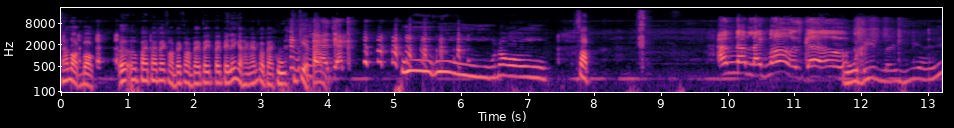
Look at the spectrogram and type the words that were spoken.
ชาร์ลอตบอก เออเออไปไปไปก่อนไปก่อนไปไปไปไปเล่นกับทางนั้นก่อนไปกูขี้เกียจแม่ตั้งแจ็คโอ้โห no สัตว์ I'm not like most girl กูดิ้นเลยเฮ้ย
